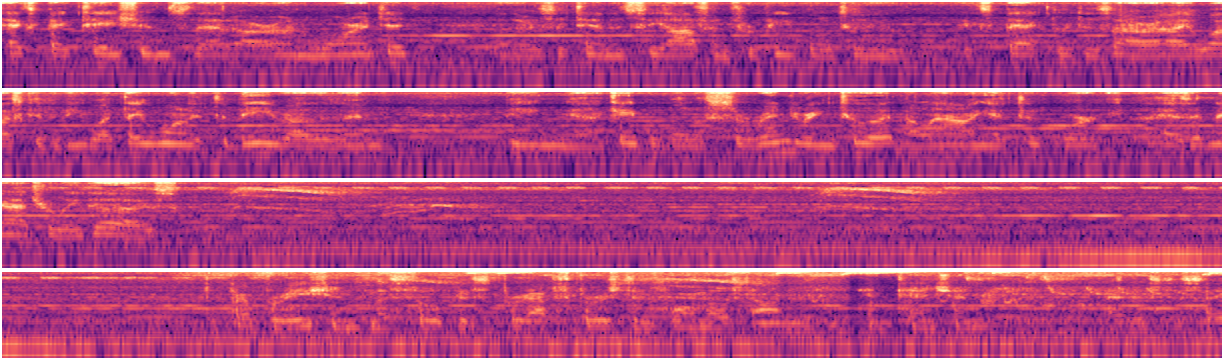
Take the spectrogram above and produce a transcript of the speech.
expectations that are unwarranted. There's a tendency often for people to expect or desire ayahuasca to be what they want it to be rather than being uh, capable of surrendering to it and allowing it to work as it naturally does. The preparation must focus perhaps first and foremost on intention, that is to say,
